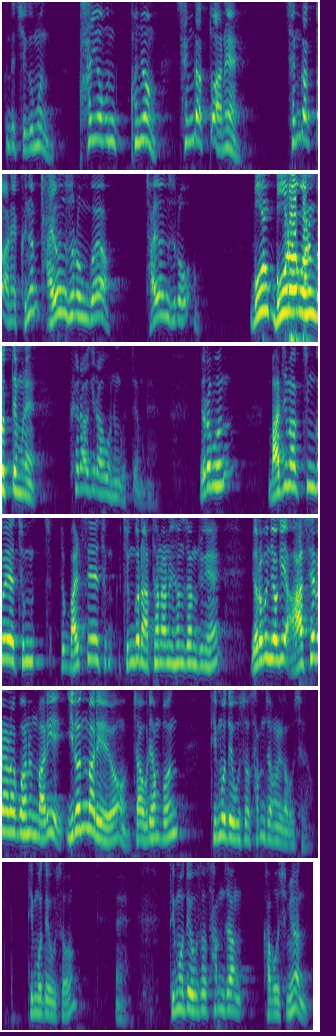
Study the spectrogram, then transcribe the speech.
근데 지금은 타협은 커녕 생각도 안 해. 생각도 안 해. 그냥 자연스러운 거야. 자연스러워. 뭘, 뭐라고 하는 것 때문에? 쾌락이라고 하는 것 때문에. 여러분, 마지막 증거의 증, 말세의 증, 증거 나타나는 현상 중에 여러분 여기 아세라라고 하는 말이 이런 말이에요. 자, 우리 한번 디모데후서 3장을 가보세요. 디모데후서. 예. 디모데후서 3장 가보시면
